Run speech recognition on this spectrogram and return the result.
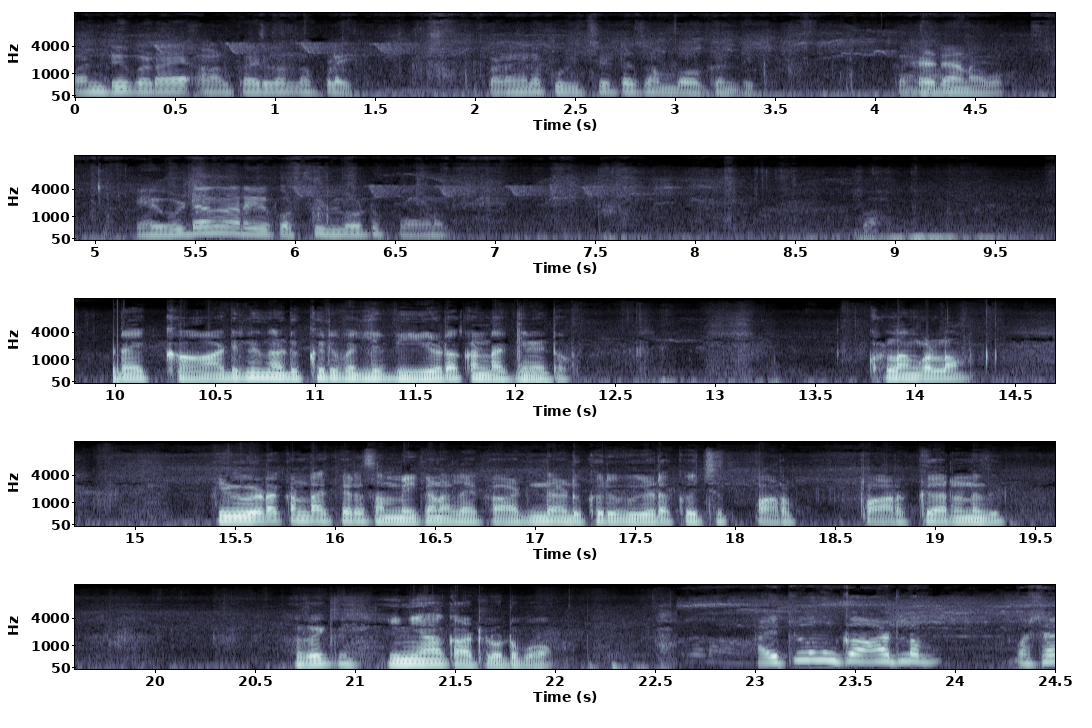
പണ്ട് ഇവിടെ ആൾക്കാർ വന്നപ്പോഴേ ഇവിടെ അങ്ങനെ കുഴിച്ചിട്ട സംഭവമൊക്കെ ഉണ്ട്. എവിടെയാണാവോ എവിടെയാന്ന് അറിയില്ല കുറച്ച് ഉള്ളോട്ട് പോകണം ഇവിടെ കാടിന് നടുക്കൊരു വലിയ വീടൊക്കെ ഉണ്ടാക്കിന് കേട്ടോ. കൊള്ളാം കൊള്ളാം. ഈ വീടൊക്കെ ഉണ്ടാക്കിയവരെ സമ്മതിക്കണമല്ലേ കാടിന്റെ അടുക്കൊരു വീടൊക്കെ വെച്ച് പാർ പാർക്ക് കയറണത് അതൊക്കെ ഇനി ആ കാട്ടിലോട്ട് പോവാം. ഹൈറ്റിലൊന്നും കാട്ടില്ല. പക്ഷെ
